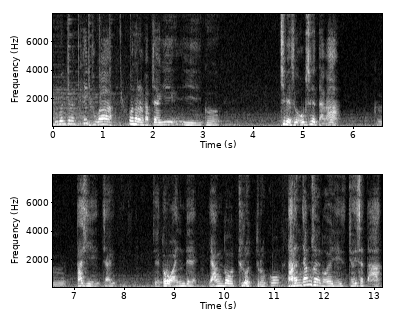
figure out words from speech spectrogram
두 번째는 테이프가 어느 날 갑자기 이 그 집에서 없어졌다가 그 다시 자, 이제 돌아와 있는데 양도 줄어들었고 다른 장소에 놓여져 있었다.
